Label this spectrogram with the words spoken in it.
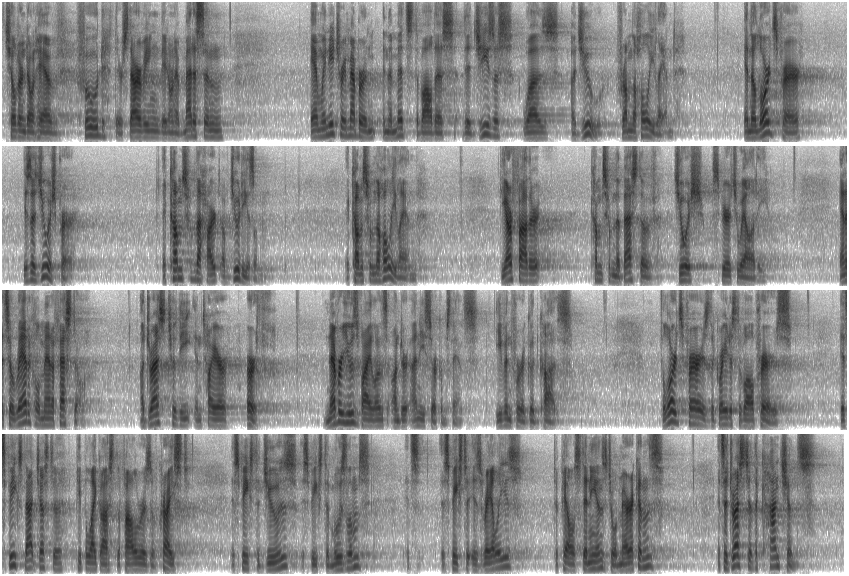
Children don't have food, they're starving, they don't have medicine. And we need to remember in, in the midst of all this that Jesus was a Jew from the Holy Land. And the Lord's Prayer is a Jewish prayer. It comes from the heart of Judaism. It comes from the Holy Land. The Our Father comes from the best of Jewish spirituality. And it's a radical manifesto addressed to the entire earth. Never use violence under any circumstance, even for a good cause. The Lord's Prayer is the greatest of all prayers. It speaks not just to people like us, the followers of Christ, it speaks to Jews, it speaks to Muslims, it speaks to Israelis, to Palestinians, to Americans. It's addressed to the conscience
